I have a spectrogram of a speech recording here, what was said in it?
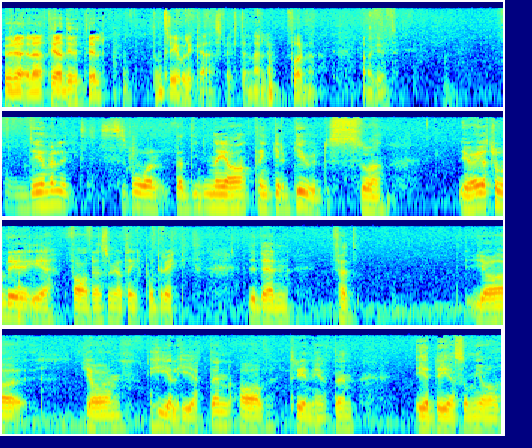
Hur relaterar du till de tre olika aspekterna eller formerna av Gud? det är en väldigt svår... När jag tänker Gud så... Ja, jag tror det är Fadern som jag tänker på direkt. I den... För att... Jag... jag helheten av treenigheten är det som jag...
